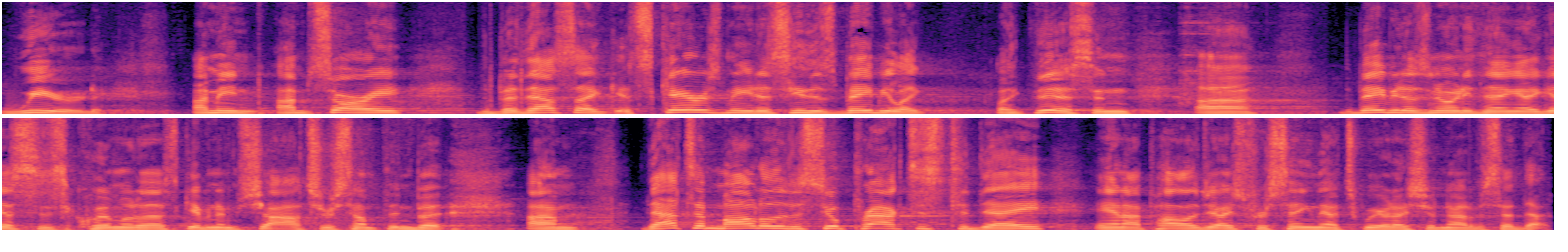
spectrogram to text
weird. I mean, I'm sorry, but that's like, it scares me to see this baby like, like this. And, uh, the baby doesn't know anything. I guess it's equivalent to us giving him shots or something. But um, that's a model that is still practiced today. And I apologize for saying that's weird. I should not have said that.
